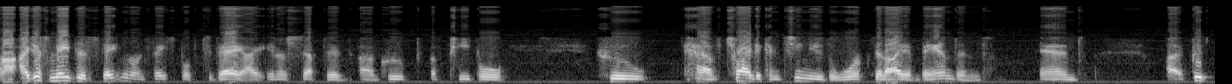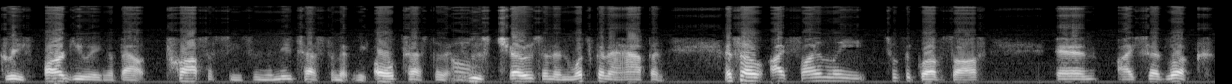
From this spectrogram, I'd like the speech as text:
Uh, I just made this statement on Facebook today. I intercepted a group of people who have tried to continue the work that I abandoned and uh, good grief, arguing about prophecies in the New Testament and the Old Testament Oh. and who's chosen and what's going to happen. And so I finally took the gloves off and I said, look,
